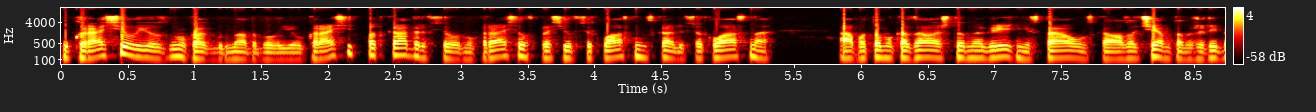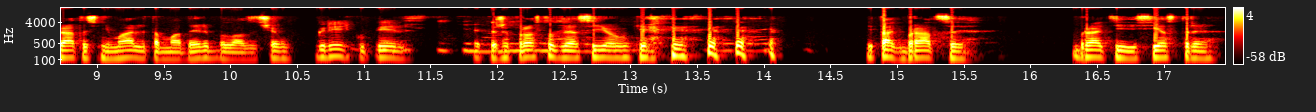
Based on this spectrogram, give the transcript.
украсил ее, ну, как бы надо было ее украсить под кадр, все, он украсил, спросил, все классно, им сказали, все классно, а потом оказалось, что он ее греть не стал, он сказал, зачем, там же ребята снимали, там модель была, зачем греть купель, это же просто для съемки. Итак, братцы, братья и сестры,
